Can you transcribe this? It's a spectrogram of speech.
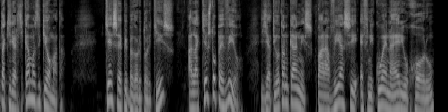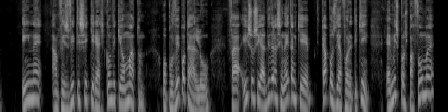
τα κυριαρχικά μας δικαιώματα. Και σε επίπεδο ρητορικής, αλλά και στο πεδίο. Γιατί όταν κάνεις παραβίαση εθνικού εναέριου χώρου, είναι αμφισβήτηση κυριαρχικών δικαιωμάτων. Οπουδήποτε αλλού θα ίσως η αντίδραση να ήταν και κάπως διαφορετική. Εμείς προσπαθούμε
